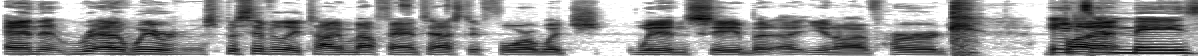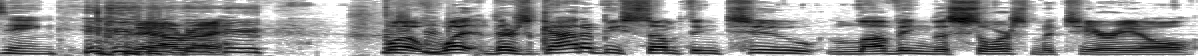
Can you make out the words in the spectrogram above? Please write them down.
and it, uh, we were specifically talking about Fantastic Four, which we didn't see, but uh, you know I've heard. It's but, amazing. yeah, right. But what there's got to be something to loving the source material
